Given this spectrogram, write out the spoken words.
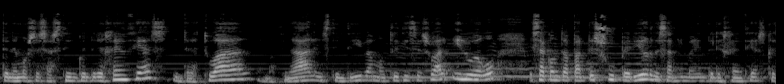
tenemos esas cinco inteligencias, intelectual, emocional, instintiva, motriz y sexual, y luego esa contraparte superior de esas mismas inteligencias que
